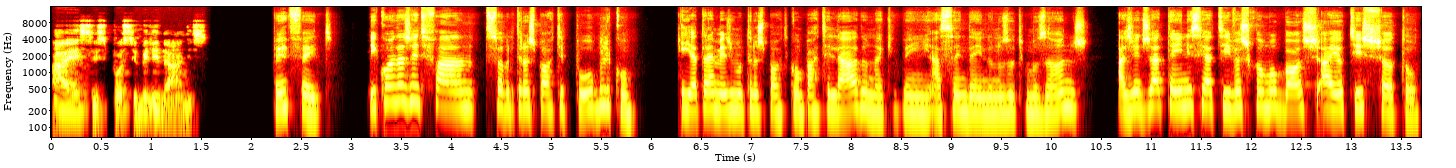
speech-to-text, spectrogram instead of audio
a essas possibilidades. Perfeito. E quando a gente fala sobre transporte público e até mesmo transporte compartilhado, né, que vem ascendendo nos últimos anos, a gente já tem iniciativas como o Bosch IoT Shuttle,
